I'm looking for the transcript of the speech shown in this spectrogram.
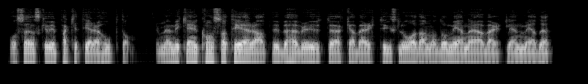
och sen ska vi paketera ihop dem. Men vi kan ju konstatera att vi behöver utöka verktygslådan och då menar jag verkligen med ett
